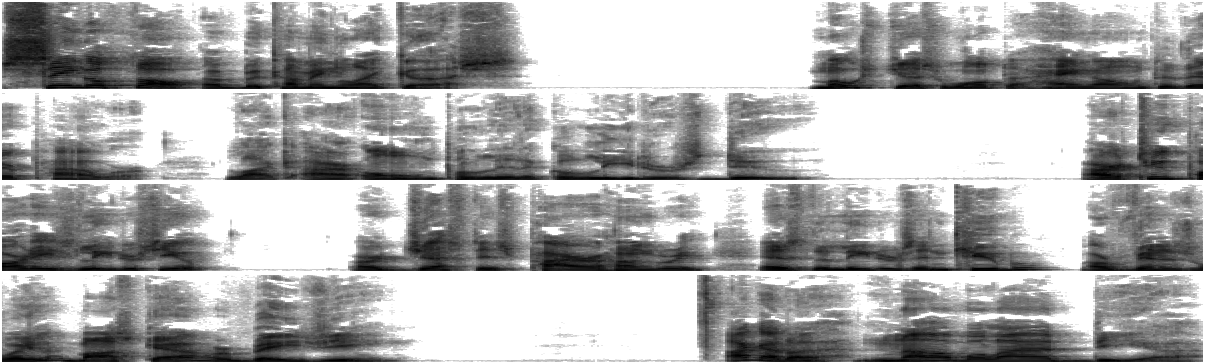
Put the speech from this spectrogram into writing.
single thought of becoming like us. Most just want to hang on to their power like our own political leaders do. Our two parties' leadership are just as power hungry as the leaders in Cuba or Venezuela, Moscow or Beijing. I got a novel idea.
